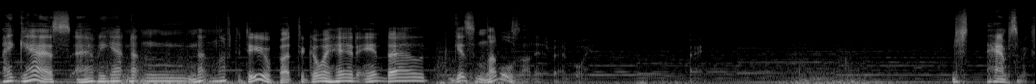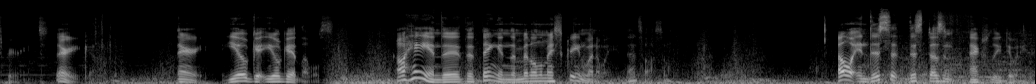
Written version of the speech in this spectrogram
I guess uh, we got nothing nothing left to do but to go ahead and uh, get some levels on this Just have some experience. There you go. There you'll get you'll get levels. Oh hey, and the the thing in the middle of my screen went away. That's awesome. Oh, and this this doesn't actually do anything.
